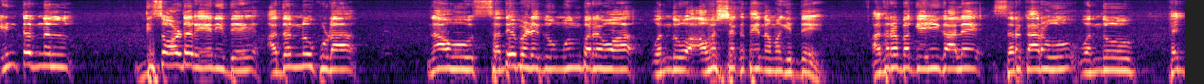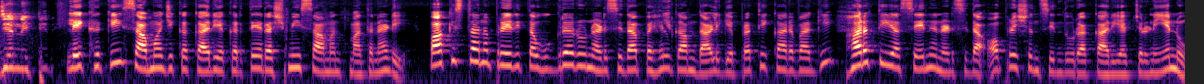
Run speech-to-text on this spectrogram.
ಇಂಟರ್ನಲ್ ಡಿಸಾರ್ಡರ್ ಏನಿದೆ ಅದನ್ನು ಕೂಡ ನಾವು ಸದೆ ಸದೆಬಡೆದು ಮುಂಬರುವ ಒಂದು ಅವಶ್ಯಕತೆ ನಮಗಿದೆ ಅದರ ಬಗ್ಗೆ ಈಗಾಗಲೇ ಸರ್ಕಾರವು ಒಂದು ಹೆಜ್ಜೆಯನ್ನಿಟ್ಟಿದೆ ಲೇಖಕಿ ಸಾಮಾಜಿಕ ಕಾರ್ಯಕರ್ತೆ ರಶ್ಮಿ ಸಾಮಂತ್ ಮಾತನಾಡಿ ಪಾಕಿಸ್ತಾನ ಪ್ರೇರಿತ ಉಗ್ರರು ನಡೆಸಿದ ಪೆಹಲ್ಗಾಮ್ ದಾಳಿಗೆ ಪ್ರತೀಕಾರವಾಗಿ ಭಾರತೀಯ ಸೇನೆ ನಡೆಸಿದ ಆಪರೇಷನ್ ಸಿಂಧೂರ ಕಾರ್ಯಾಚರಣೆಯನ್ನು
